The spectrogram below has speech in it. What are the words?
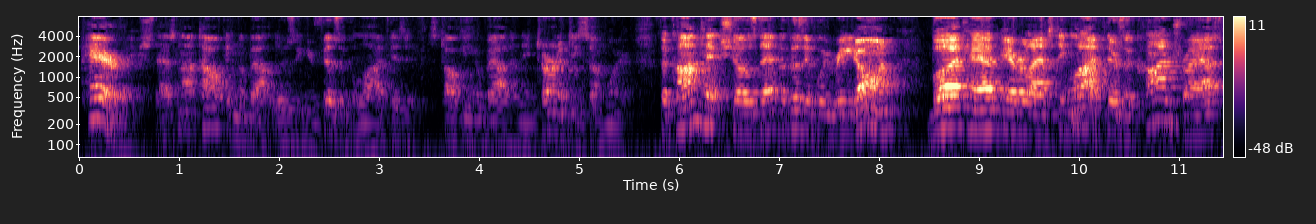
perish. That's not talking about losing your physical life, is it? It's talking about an eternity somewhere. The context shows that because if we read on, but have everlasting life. There's a contrast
